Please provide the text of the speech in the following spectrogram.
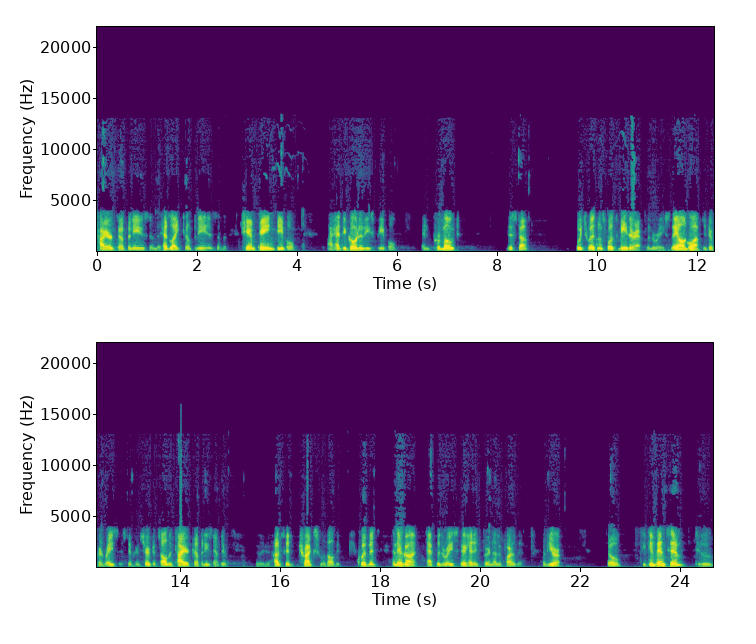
tire companies and the headlight companies and the champagne people. I had to go to these people and promote this stuff, which wasn't supposed to be there after the race. They all go off to different races, different circuits. All the tire companies have their, outfitted trucks with all the equipment, and they're gone after the race. They're headed for another part of the of Europe. So to convince them to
